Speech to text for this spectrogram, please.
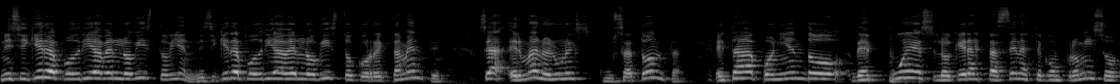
Ni siquiera podría haberlo visto bien, ni siquiera podría haberlo visto correctamente. Sea, hermano, era una excusa tonta. Estaba poniendo después lo que era esta cena, este compromiso,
